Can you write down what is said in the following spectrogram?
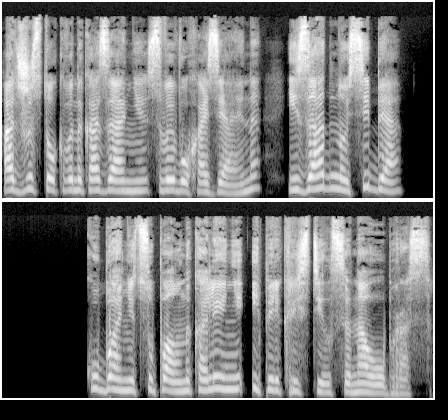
от жестокого наказания своего хозяина и заодно себя». Кубанец упал на колени и перекрестился на образ.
